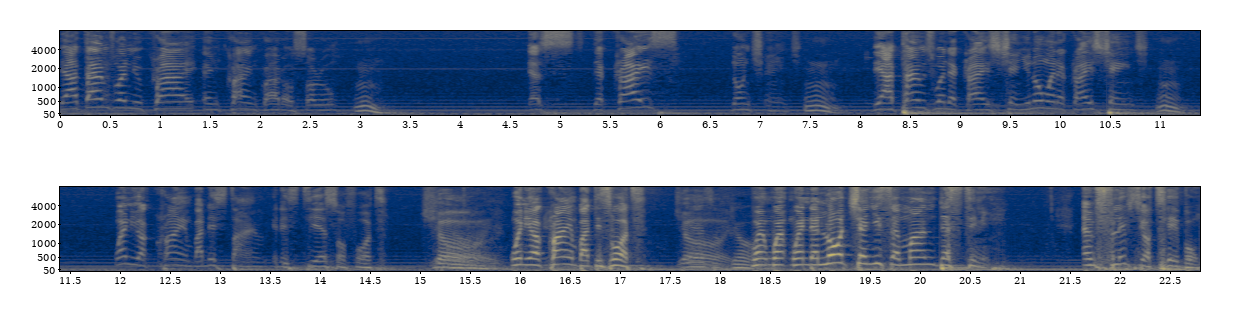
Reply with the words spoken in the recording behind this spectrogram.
there are times when you cry and cry and cry out of sorrow Mm. there's the cries don't change. Mm. There are times when the cries change. You know when the cries change? Mm. When you are crying, but this time it is tears of what? Joy. When you are crying, but it's what? Joy. Yes, of joy. When, when, when the Lord changes a man's destiny and flips your table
